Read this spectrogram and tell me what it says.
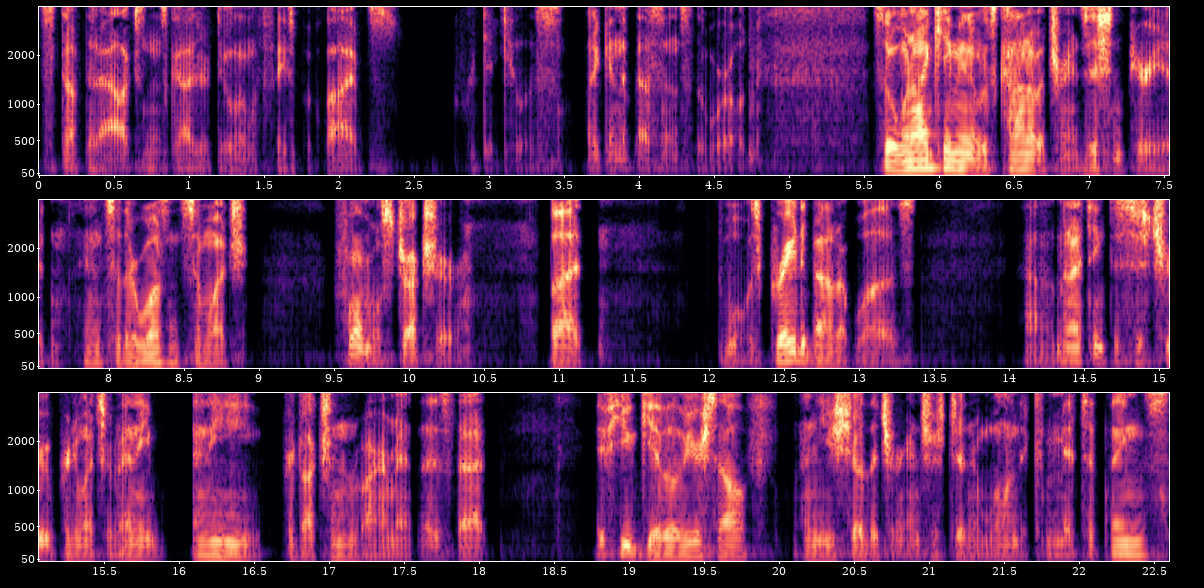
stuff that Alex and those guys are doing with Facebook Live is ridiculous, like in the best sense of the world. So when I came in, it was kind of a transition period, and so there wasn't so much formal structure. But what was great about it was, um, and I think this is true pretty much of any any production environment, is that if you give of yourself and you show that you're interested and willing to commit to things,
